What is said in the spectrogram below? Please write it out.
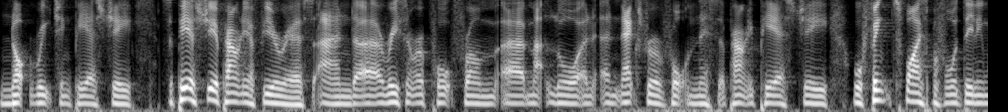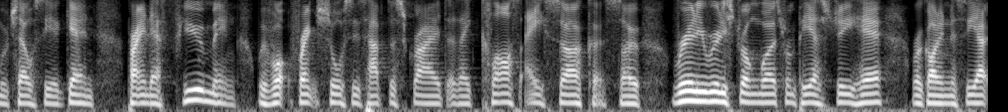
not reaching PSG. So PSG apparently are furious, and uh, a recent report from uh, uh, Matt Law an, an extra report on this. Apparently, PSG will think twice before dealing with Chelsea again. Apparently, they're fuming with what French sources have described as a Class A circus. So, really, really strong words from PSG here regarding the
